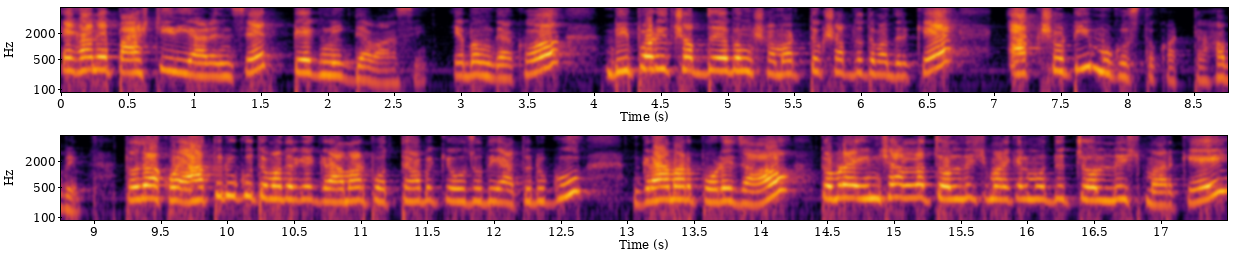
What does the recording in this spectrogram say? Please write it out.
এখানে পাঁচটি রিয়ারেন্সের টেকনিক দেওয়া আছে। এবং দেখো, বিপরীত শব্দ এবং সমর্থক শব্দ তোমাদেরকে একশোটি মুখস্থ করতে হবে। তো দেখো, এতটুকু তোমাদেরকে গ্রামার পড়তে হবে। কেউ যদি এতটুকু গ্রামার পড়ে যাও, তোমরা ইনশাল্লাহ চল্লিশ মার্কের মধ্যে চল্লিশ মার্কেই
